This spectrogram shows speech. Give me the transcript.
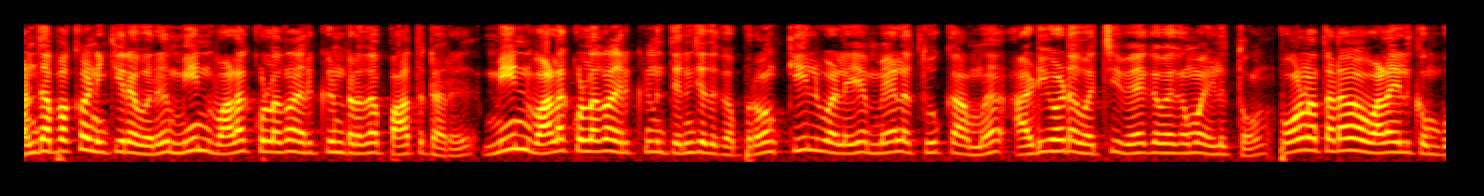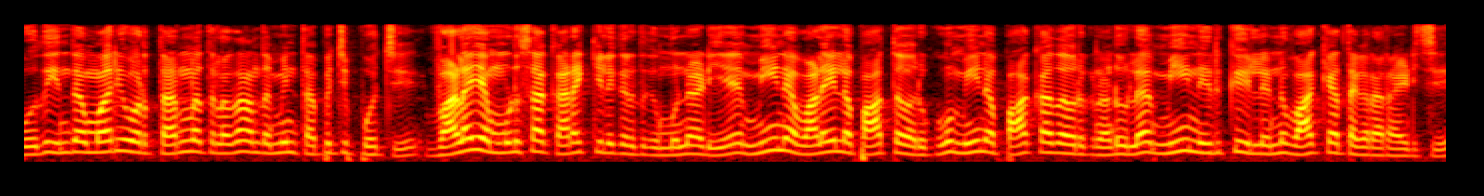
அந்த பக்கம் நிற்கிறவர் மீன் வளக்குள்ள தான் இருக்குன்றத பார்த்துட்டாரு மீன் வளக்குள்ள தான் இருக்குன்னு தெரிஞ்சதுக்கப்புறம் கீழ் வலையை மேலே தூக்காம அடியோட வச்சு வேக வேகமாக இழுத்தோம். போன தடவை வலை இழுக்கும் போது இந்த மாதிரி ஒரு தருணத்தில் தான் அந்த மீன் தப்பிச்சு போச்சு. வலையை முழுசாக கரைக்கி இழுக்கிறதுக்கு முன்னாடியே மீனை வலையில பார்த்தவருக்கும் மீனை பார்க்காதவருக்கு நடுவில் மீன் இருக்கு இல்லைன்னு வாக்கிய தகராறு ஆயிடுச்சு.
